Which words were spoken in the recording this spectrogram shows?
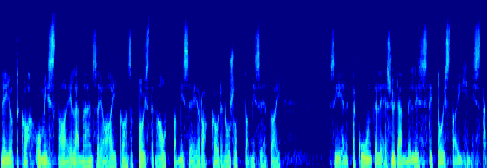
ne, jotka omistaa elämäänsä ja aikaansa toisten auttamiseen ja rakkauden osoittamiseen tai siihen, että kuuntelee sydämellisesti toista ihmistä.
